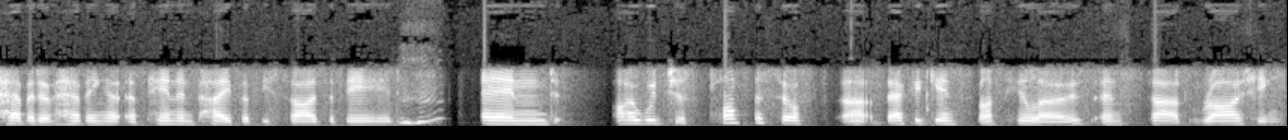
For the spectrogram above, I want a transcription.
habit of having a, a pen and paper beside the bed. And I would just plonk myself uh, back against my pillows and start writing.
